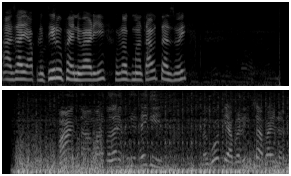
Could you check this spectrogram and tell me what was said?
આ જાય આપણે ધીરુભાઈની વાડી. વ્લોગમાં તો આવતા જ હોય. અમારે બધાની પૂરી થઈ ગઈ. રિક્ષા ફાઇનલી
